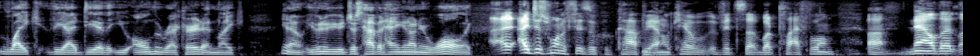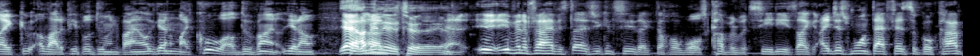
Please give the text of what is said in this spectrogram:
like the idea that you own the record and like you know even if you just have it hanging on your wall like I, I just want a physical copy. I don't care if it's uh, what platform. Um, now that like a lot of people are doing vinyl again, I'm like, cool, I'll do vinyl. You know. yeah But, i'm uh, into it too yeah. yeah, even if I have it, as you can see, like the whole wall's covered with CDs. Like I just want that physical copy.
